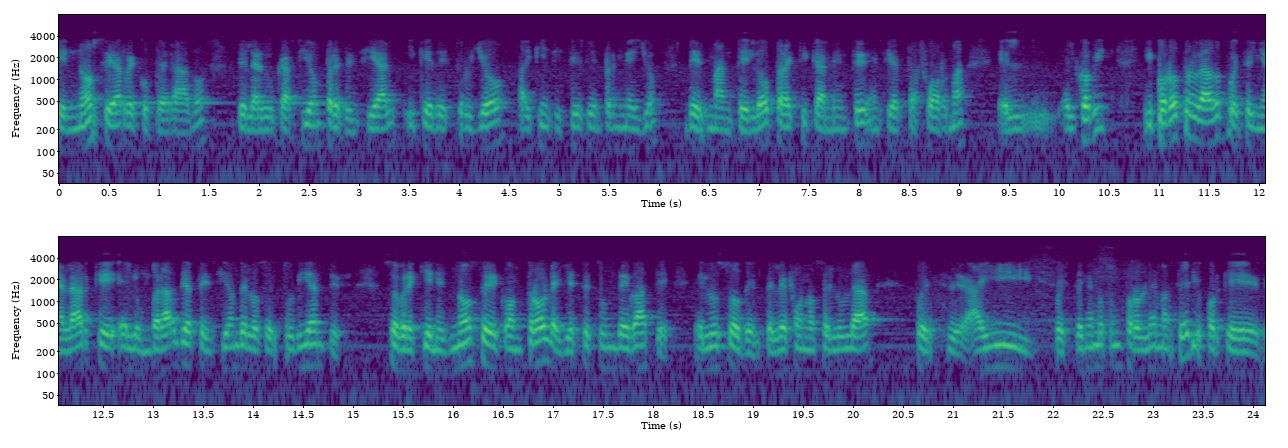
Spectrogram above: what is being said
que no se ha recuperado, de la educación presencial y que destruyó, hay que insistir siempre en ello, desmanteló prácticamente en cierta forma el, el COVID. Y por otro lado, pues señalar que el umbral de atención de los estudiantes sobre quienes no se controla, y este es un debate, el uso del teléfono celular, pues eh, ahí pues tenemos un problema serio porque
